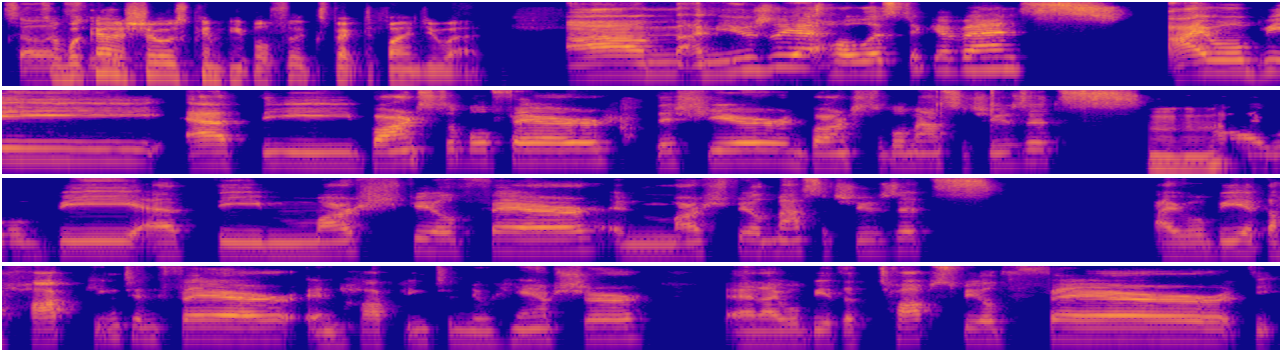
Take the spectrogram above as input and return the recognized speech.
So, so what kind of shows can people expect to find you at? Um, I'm usually at holistic events. I will be at the Barnstable Fair this year in Barnstable, Massachusetts. Mm-hmm. I will be at the Marshfield Fair in Marshfield, Massachusetts. I will be at the Hopkinton Fair in Hopkinton, New Hampshire and I will be at the Topsfield Fair at the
